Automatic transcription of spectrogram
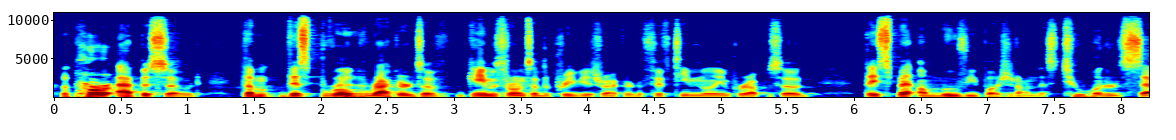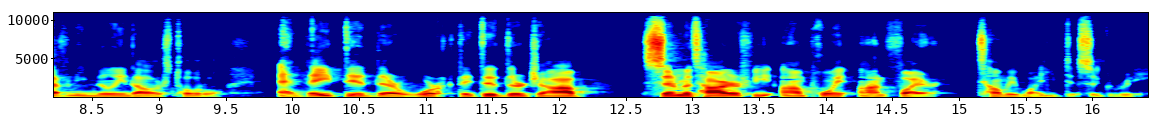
per episode. The this broke records of Game of Thrones had the previous record of fifteen million per episode. They spent a movie budget on this, two hundred seventy million dollars total, and they did their work. They did their job. Cinematography on point, on fire. Tell me why you disagree.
